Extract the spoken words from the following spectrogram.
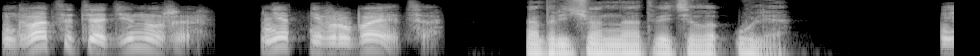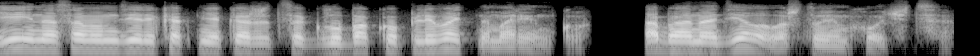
«Двадцать один уже. Нет, не врубается», — обреченно ответила Уля. «Ей на самом деле, как мне кажется, глубоко плевать на Маринку, абы она делала, что им хочется».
